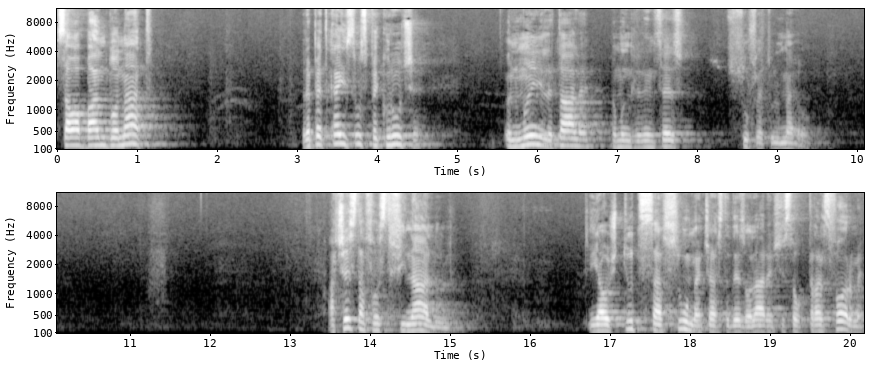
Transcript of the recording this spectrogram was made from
s-au abandonat. Repet, ca Iisus pe cruce, în mâinile tale îmi încredințez sufletul meu. Acesta a fost finalul. Ei au știut să asume această dezolare și să o transforme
